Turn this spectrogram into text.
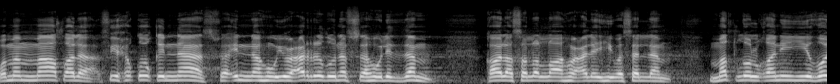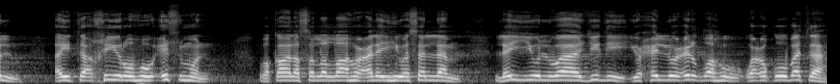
ومن ماطل في حقوق الناس فإنه يعرض نفسه للذم. قال صلى الله عليه وسلم مطل الغني ظلم أي تأخيره إثم. وقال صلى الله عليه وسلم لي الواجد يحل عرضه وعقوبته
